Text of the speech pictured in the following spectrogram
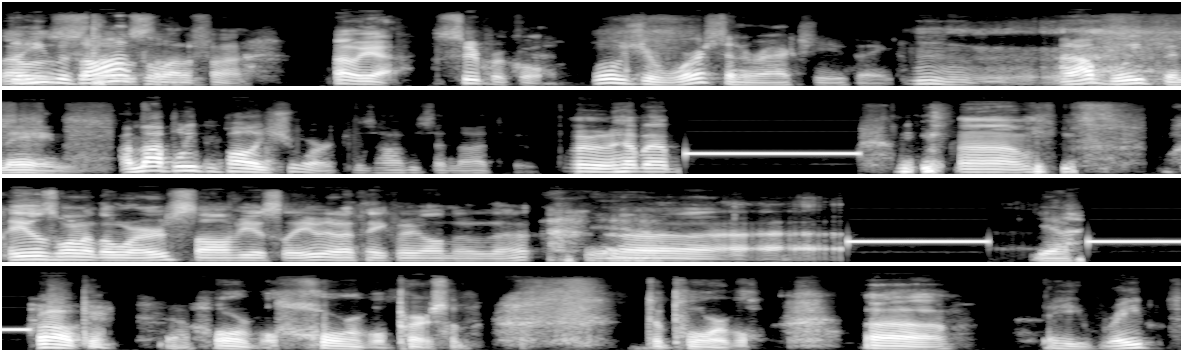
So he was that a lot of fun. Oh yeah. Super cool. What was your worst interaction? You think? Hmm. And I'll bleep the name. I'm not bleeping Pauly Shore because Hobby said not to. Uh, How about um, he was one of the worst, obviously, but I think we all know that. Yeah. Uh, Oh, okay. horrible, horrible person, deplorable. Uh, he raped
